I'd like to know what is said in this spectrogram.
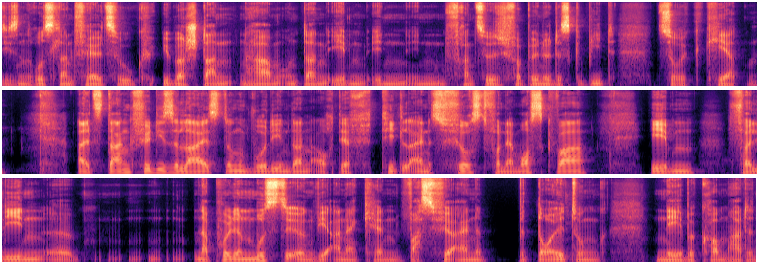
diesen Russlandfeldzug überstanden haben und dann eben in, in französisch verbündetes Gebiet zurückkehrten. Als Dank für diese Leistung wurde ihm dann auch der Titel eines Fürst von der Moskwa eben verliehen. Äh, Napoleon musste irgendwie anerkennen, was für eine Bedeutung Ney bekommen hatte.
